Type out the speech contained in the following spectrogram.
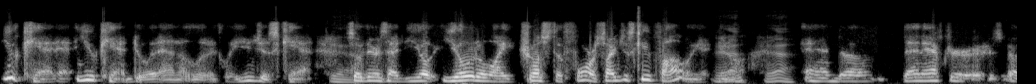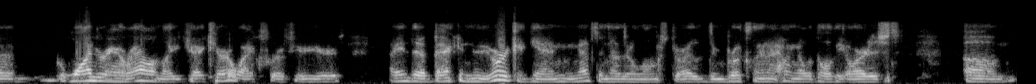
you can't you can't do it analytically. You just can't. Yeah. So there's that Yoda like trust the force. So I just keep following it. You yeah. know. Yeah. And uh, then after uh, wandering around like Jack Kerouac for a few years, I ended up back in New York again, and that's another long story. I lived in Brooklyn. I hung out with all the artists. Um,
